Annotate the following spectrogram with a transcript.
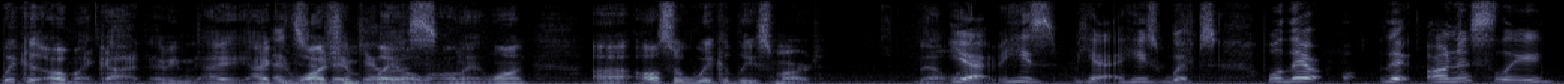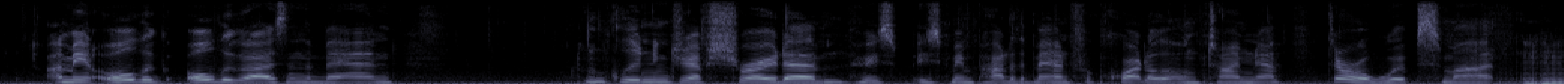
Wicked, oh my god! I mean, I, I could It's watch him play all, all night long. Uh, also, wickedly smart. That one. Yeah, he's yeah he's whips. Well, they're they honestly, I mean, all the all the guys in the band, including Jeff Schroeder, who's who's been part of the band for quite a long time now, they're all whip smart. Mm-hmm.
